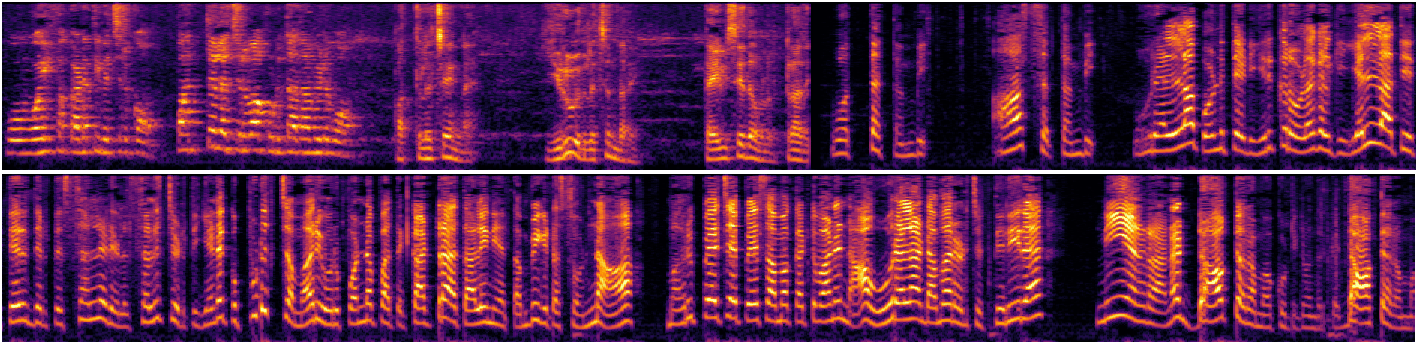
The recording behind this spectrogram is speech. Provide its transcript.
உன் ஒய்ஃப கடத்தி வச்சிருக்கோம். பத்து லட்ச ரூபா கொடுத்தாதான் விடுவோம். பத்து லட்சம் என்ன? இருபது லட்சம் தரேன். தயவு செய்து அவளை விட்டுறாதே. ஒத்த தம்பி. ஆசை தம்பி. ஊரெல்லாம் பொண்ணு தேடி இருக்கிற உலகளுக்கு எல்லாத்தையும் தேர்ந்தெடுத்து சல்லடையில சலிச்செடுத்து எனக்கு பிடிச்ச மாதிரி ஒரு பொண்ணை பார்த்து கட்டுறா தாலின்னு என் தம்பி கிட்ட சொன்னா மறுபேச்சே பேசாம கட்டுவான்னு நான் ஊரெல்லாம் டமார் அடிச்சுட்டு தெரியறேன் நீ என்னடானா டாக்டர் அம்மா கூட்டிட்டு வந்திருக்க டாக்டர் அம்மா.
